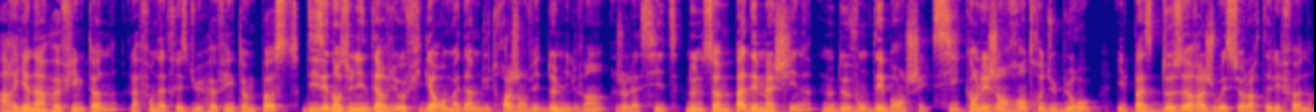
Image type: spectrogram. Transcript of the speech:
Ariana Huffington, la fondatrice du Huffington Post, disait dans une interview au Figaro Madame du 3 janvier 2020, je la cite, Nous ne sommes pas des machines, nous devons débrancher. Si, quand les gens rentrent du bureau, ils passent deux heures à jouer sur leur téléphone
